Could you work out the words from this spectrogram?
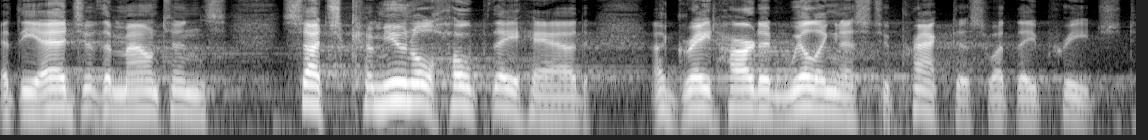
at the edge of the mountains. Such communal hope they had, a great hearted willingness to practice what they preached.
